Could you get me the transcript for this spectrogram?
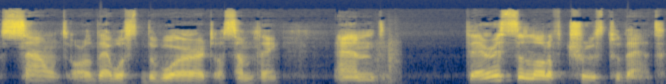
sound or there was the word or something. And there is a lot of truth to that.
